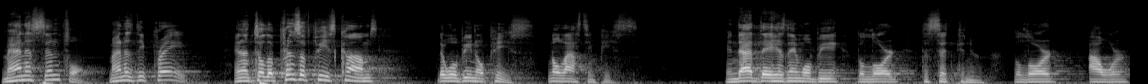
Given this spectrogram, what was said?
Man is sinful, man is depraved. And until the Prince of Peace comes, there will be no peace, no lasting peace. In that day, his name will be the Lord Tsidkenu, the Lord our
